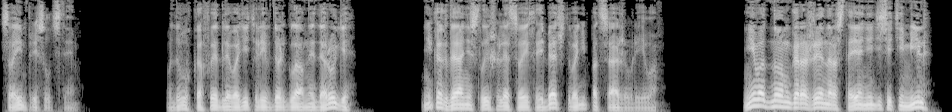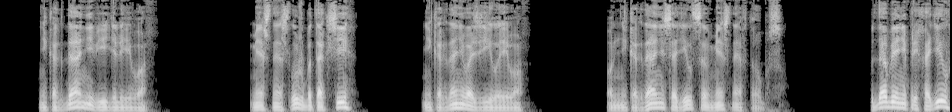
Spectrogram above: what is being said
своим присутствием. В двух кафе для водителей вдоль главной дороги никогда не слышали от своих ребят, чтобы они подсаживали его. Ни в одном гараже на расстоянии десяти миль никогда не видели его. Местная служба такси никогда не возила его. Он никогда не садился в местный автобус. Куда бы я ни приходил,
